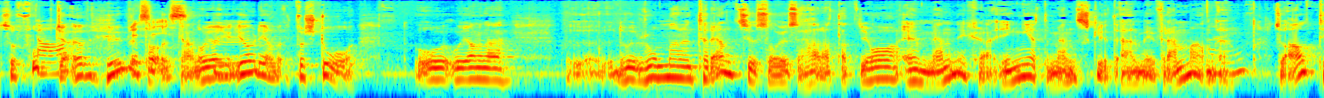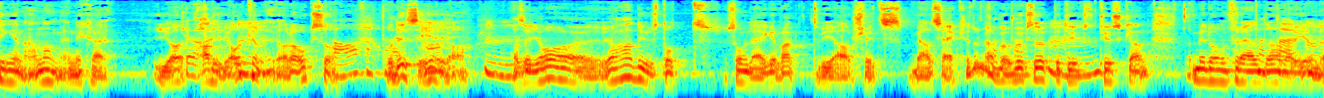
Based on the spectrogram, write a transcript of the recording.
Så fort Ja, jag överhuvudtaget precis. Mm. kan. Och jag gör det genom att förstå. Och, och jag menar, då romaren Terentius sa ju så här att, att jag är människa, inget mänskligt är mig främmande. Nej. Så allting en annan människa gör, Gör. hade jag kunnat göra också. Ja, och det ser jag. Mm. Alltså jag. Jag hade ju stått som lägervakt vid Auschwitz med all säkerhet om jag Fattar. Mm. vuxit upp i Tysk- Tyskland med de föräldrarna Fattar. och i de Mm.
